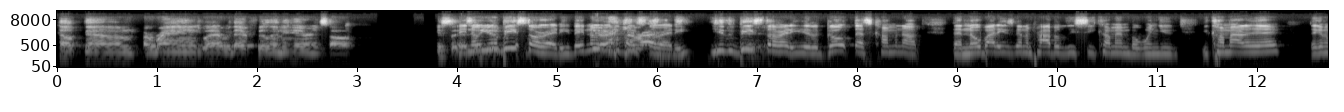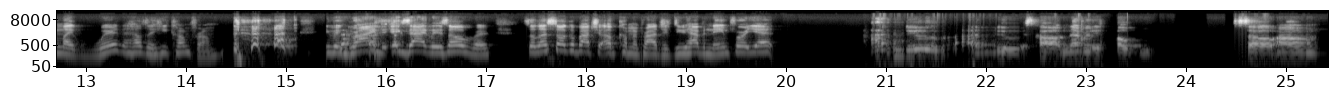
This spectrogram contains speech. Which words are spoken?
help them arrange whatever they're feeling and hearing. So it's they know you're a beast already. They know yeah, you're the beast right. already. You're the beast yeah. already. You're the goat that's coming up that nobody's gonna probably see coming. But when you you come out of there, they're gonna be like, where the hell did he come from? You've been grinding. exactly, it's over. So let's talk about your upcoming project. Do you have a name for it yet? I do. I do. It's called Never This Open. So um,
